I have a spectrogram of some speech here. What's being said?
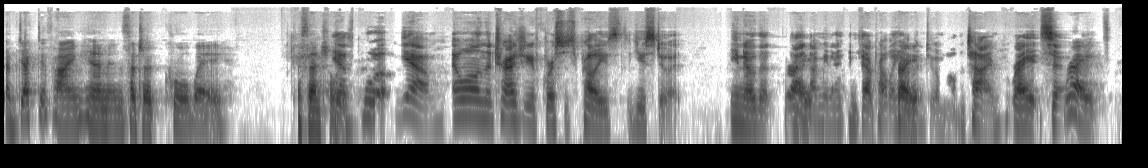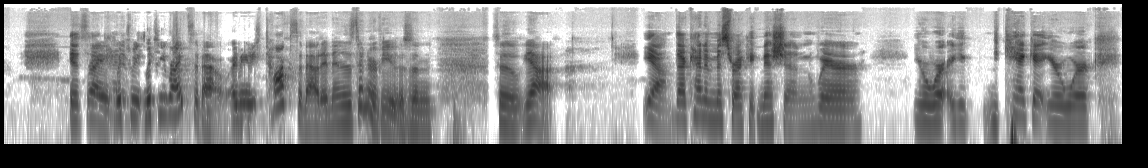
objectifying him in such a cruel way essentially. Yes well yeah. And well and the tragedy of course is probably used to it. You know that right. I, I mean i think that probably right. happened to him all the time right? So right it's right, which we, which he writes about. I mean, he talks about it in his interviews, and so yeah, yeah, that kind of misrecognition where your work you, you can't get your work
